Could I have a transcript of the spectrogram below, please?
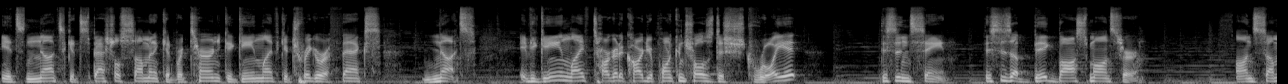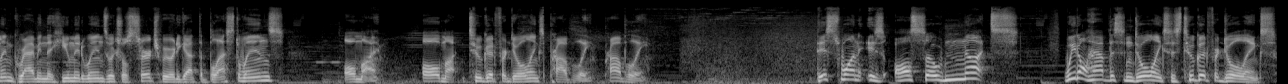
It's nuts. It could special summon. It could return. You could gain life. You could trigger effects. Nuts. If you gain life, target a card your opponent controls, destroy it. This is insane. This is a big boss monster. On summon, grabbing the humid winds, which will search. We already got the blessed winds. Oh my. Oh my, too good for Duel Links? Probably, probably. This one is also nuts. We don't have this in Duel Links. It's too good for Duel Links.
